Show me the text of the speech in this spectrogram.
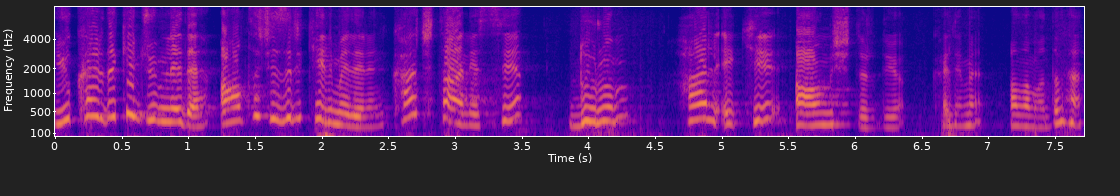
yukarıdaki cümlede altı çizili kelimelerin kaç tanesi durum hal eki almıştır diyor. Kalemi alamadım. Ha.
